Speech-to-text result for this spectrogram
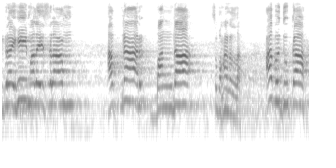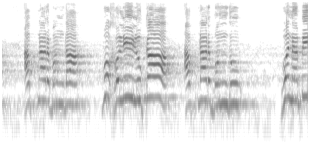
ইব্রাহিম আলাই ইসলাম আপনার বান্দা সুবহান আল্লাহ আবদুকা আপনার বান্দা ও খলিলুকা আপনার বন্ধু ও নবী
